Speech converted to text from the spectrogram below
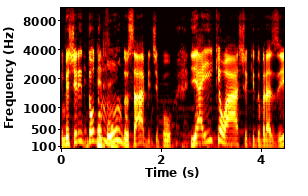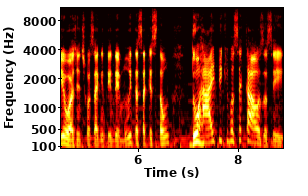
Investiram em todo perfeito. mundo, sabe? Tipo, e aí que eu acho que do Brasil a gente consegue entender muito essa questão do hype que você causa, assim.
